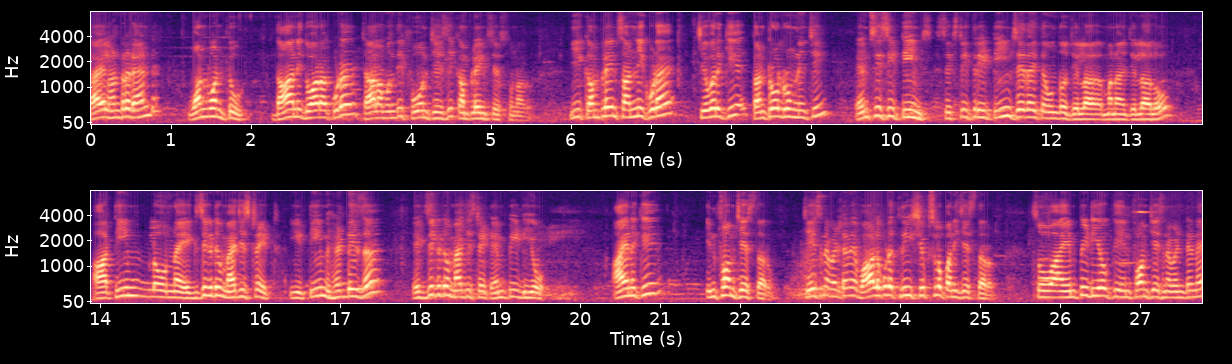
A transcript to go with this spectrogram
dial hundred and one one two. దాని ద్వారా కూడా చాలామంది ఫోన్ చేసి కంప్లైంట్స్ చేస్తున్నారు. ఈ కంప్లైంట్స్ అన్నీ కూడా చివరికి కంట్రోల్ రూమ్ నుంచి MCC teams sixty three teams ఏదైతే ఉందో జిల్లా మన జిల్లాలో ఆ టీంలో ఉన్న ఎగ్జిక్యూటివ్ మ్యాజిస్ట్రేట్ ఈ team head is a executive magistrate MPDO ఆయనకి ఇన్ఫామ్ చేస్తారు. చేసిన వెంటనే వాళ్ళు కూడా త్రీ షిఫ్ట్స్లో పనిచేస్తారు. సో ఆ ఎంపీడీఓకి ఇన్ఫామ్ చేసిన వెంటనే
